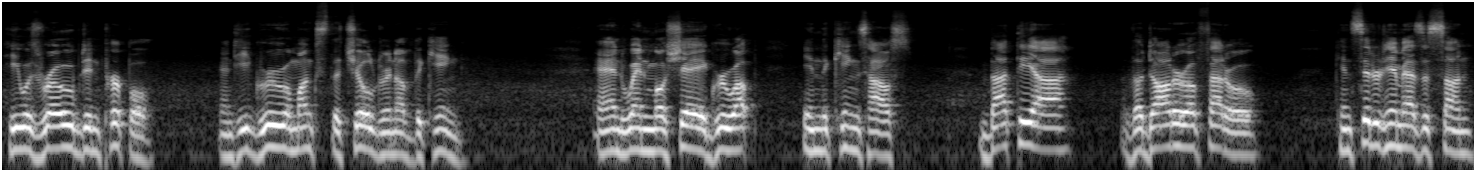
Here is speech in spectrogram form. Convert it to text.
he was robed in purple, and he grew amongst the children of the king. And when Moshe grew up in the king's house, Batia, the daughter of Pharaoh, considered him as a son,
